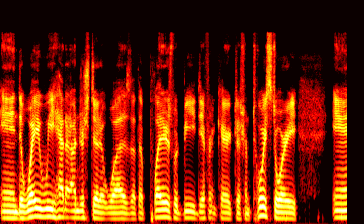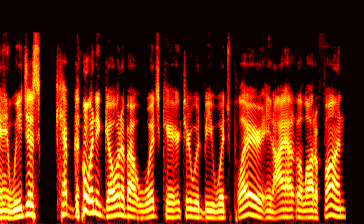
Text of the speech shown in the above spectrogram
And the way we had understood it was that the players would be different characters from Toy Story. And we just kept going and going about which character would be which player. And I had a lot of fun.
